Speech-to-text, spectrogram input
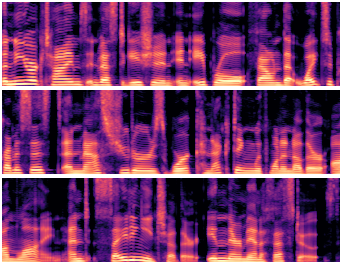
A New York Times investigation in April found that white supremacists and mass shooters were connecting with one another online and citing each other in their manifestos.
